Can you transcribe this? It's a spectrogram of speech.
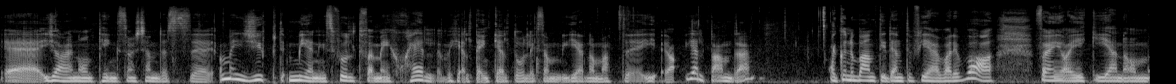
eh, göra någonting som kändes eh, ja, men djupt meningsfullt för mig själv helt enkelt och liksom genom att eh, ja, hjälpa andra. Jag kunde bara inte identifiera vad det var förrän jag gick igenom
